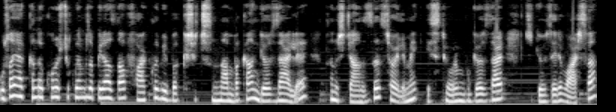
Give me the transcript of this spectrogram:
uzay hakkında konuştuklarımıza biraz daha farklı bir bakış açısından bakan gözlerle tanışacağınızı söylemek istiyorum. Bu gözler ki gözleri varsa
